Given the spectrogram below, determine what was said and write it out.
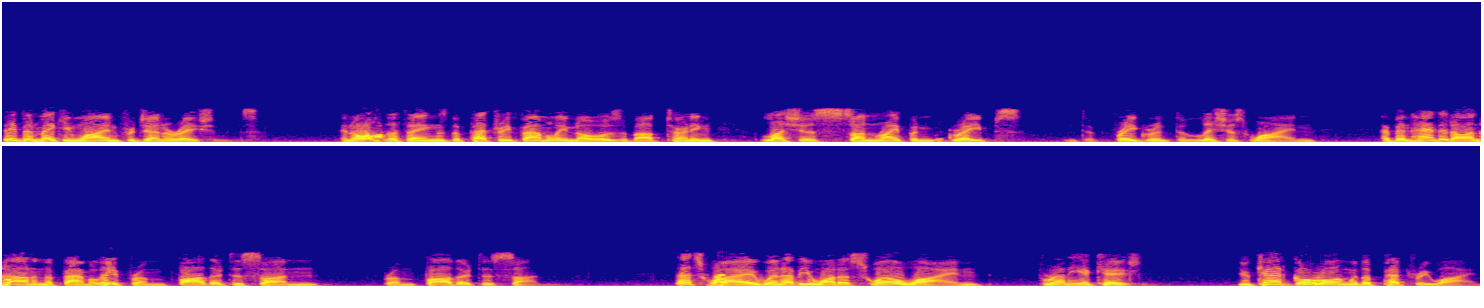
They've been making wine for generations. And all the things the Petri family knows about turning luscious, sun ripened grapes into fragrant, delicious wine have been handed on down in the family from father to son, from father to son. That's why, whenever you want a swell wine, for any occasion, you can't go wrong with a Petri wine.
